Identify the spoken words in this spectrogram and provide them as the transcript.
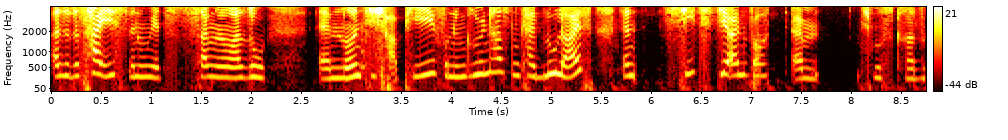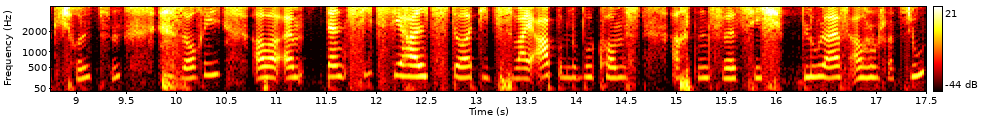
Also das heißt, wenn du jetzt, sagen wir mal so, ähm, 90 HP von den Grünen hast und kein Blue Life, dann zieht's dir einfach, ähm, ich muss gerade wirklich rülpsen, sorry, aber ähm, dann zieht's dir halt dort die zwei ab und du bekommst 48 Blue Life auch noch dazu.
